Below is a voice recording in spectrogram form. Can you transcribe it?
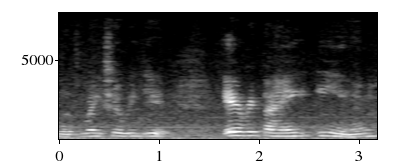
Let's make sure we get everything in.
